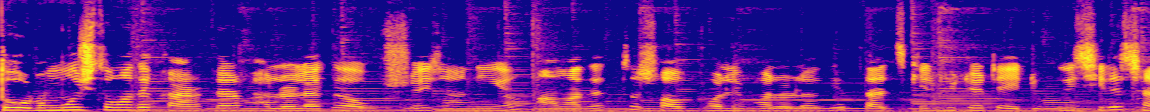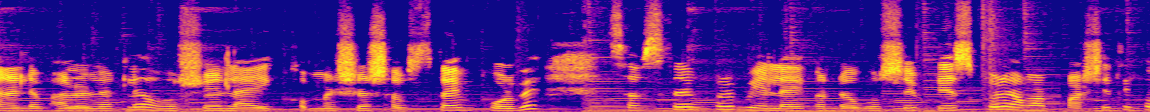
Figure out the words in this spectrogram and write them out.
তরমুজ তোমাদের কার কার ভালো লাগে অবশ্যই জানিও। আমাদের তো সব ফলই ভালো লাগে। তো আজকের ভিডিওটা এটুকুই ছিল। চ্যানেলটা ভালো লাগলে অবশ্যই লাইক, কমেন্ট, শেয়ার, সাবস্ক্রাইব করবে। সাবস্ক্রাইব করে বেল আইকনটা অবশ্যই প্রেস করে আমার পাশে থেকো,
